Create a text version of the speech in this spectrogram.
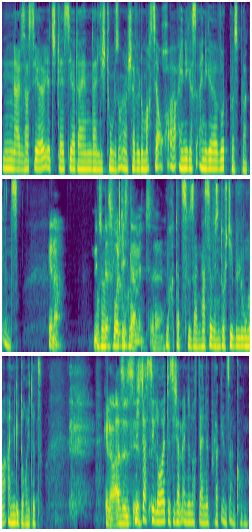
Nein, das hast du ja, jetzt stellst du ja dein, dein Lichtturm bis unter Scheffel. Du machst ja auch äh, einiges, einige WordPress-Plugins. Genau. das wollte ich damit äh, noch dazu sagen. Hast du ein bisschen durch die Blume angedeutet. Genau, also es Nicht, ist, dass die Leute sich am Ende noch deine Plugins angucken.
